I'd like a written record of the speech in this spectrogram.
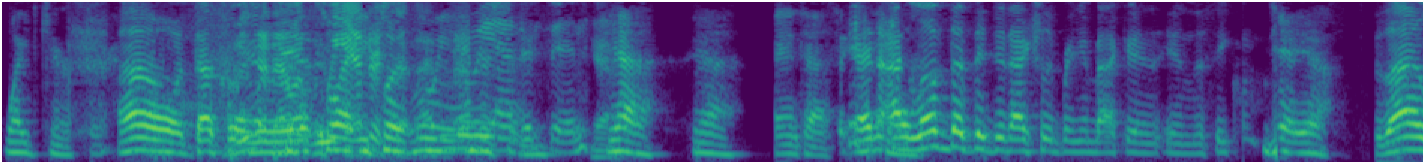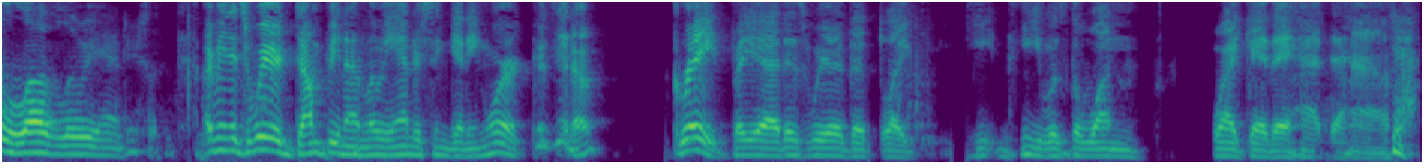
white character. Oh, that's what. Yeah, that's Louie why Anderson. he put Louie, Louie Anderson. Anderson. Yeah. yeah, yeah. Fantastic, and I love that they did actually bring him back in in the sequence. Yeah, yeah. Because I love Louie Anderson. I mean, it's weird dumping on Louie Anderson getting work because you know, great, but yeah, it is weird that like he he was the one white guy they had to have. Yeah.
